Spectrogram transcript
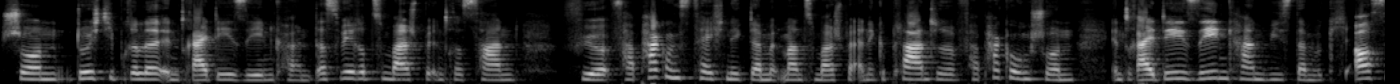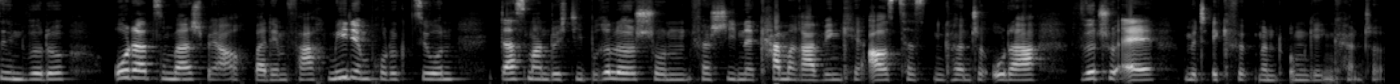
schon durch die Brille in 3D sehen können. Das wäre zum Beispiel interessant für Verpackungstechnik, damit man zum Beispiel eine geplante Verpackung schon in 3D sehen kann, wie es dann wirklich aussehen würde. Oder zum Beispiel auch bei dem Fach Medienproduktion, dass man durch die Brille schon verschiedene Kamerawinkel austesten könnte oder virtuell mit Equipment umgehen könnte.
